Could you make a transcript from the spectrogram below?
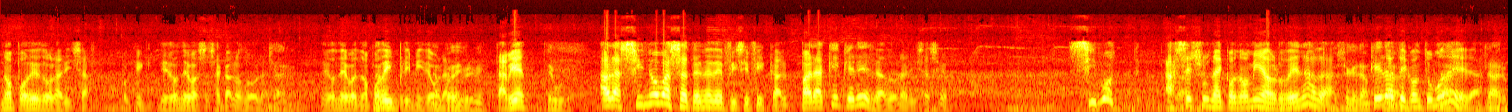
no podés dolarizar. Porque ¿de dónde vas a sacar los dólares? Claro. ¿De dónde no podés imprimir no dólares? podés imprimir. ¿Está bien? Seguro. Ahora, si no vas a tener déficit fiscal, ¿para qué querés la dolarización? Si vos haces una economía ordenada, O sea que tam- quédate claro, con tu moneda. Claro.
